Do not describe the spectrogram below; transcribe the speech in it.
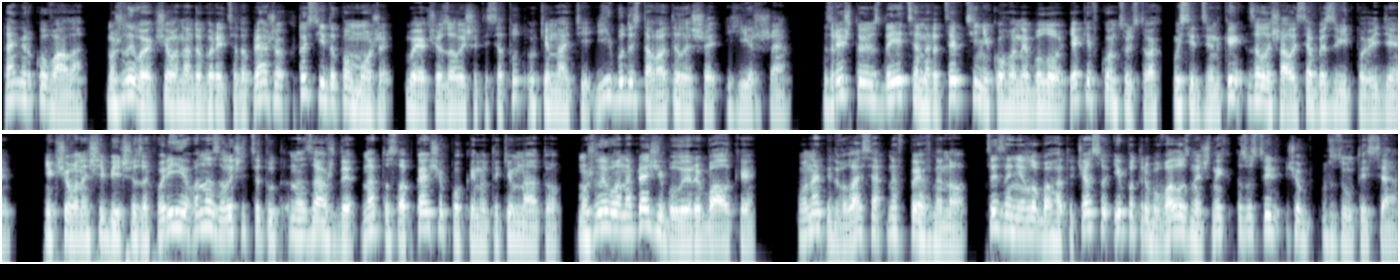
та міркувала. Можливо, якщо вона добереться до пляжу, хтось їй допоможе, бо якщо залишитися тут, у кімнаті, їй буде ставати лише гірше. Зрештою, здається, на рецепції нікого не було, як і в консульствах, усі дзвінки залишалися без відповіді. Якщо вона ще більше захворіє, вона залишиться тут назавжди, надто слабка, щоб покинути кімнату. Можливо, на пляжі були рибалки. Вона підвелася невпевнено, це зайняло багато часу і потребувало значних зусиль, щоб взутися.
